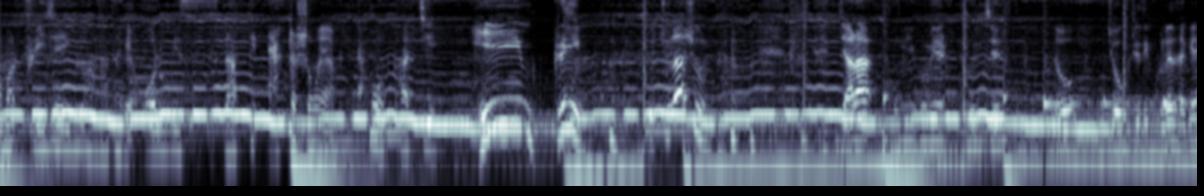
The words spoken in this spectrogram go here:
আমার ফ্রিজে এগুলো আনা থাকে অলওয়েজ হিম ক্রিম। তো চলে আসুন। যারা ঘুমিয়ে ঘুমিয়ে ঢুলছেন তো চোখ যদি খুলে থাকে,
